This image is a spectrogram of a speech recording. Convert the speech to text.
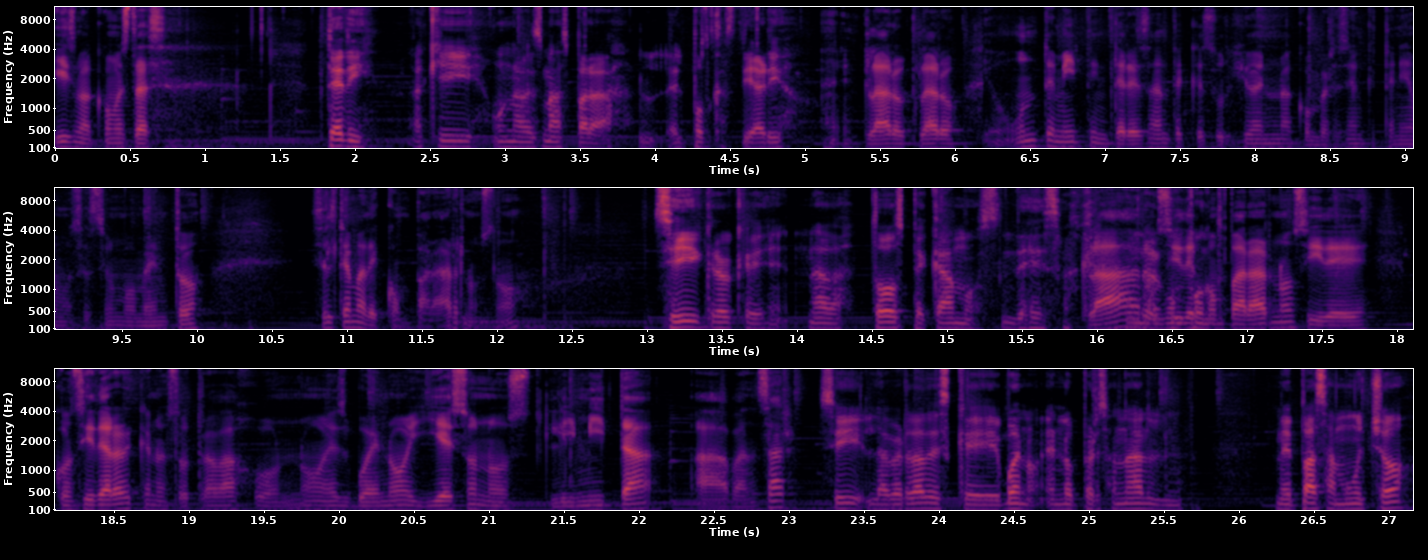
Isma, ¿cómo estás? Teddy, aquí una vez más para el podcast diario. claro, claro. Un temita interesante que surgió en una conversación que teníamos hace un momento es el tema de compararnos, ¿no? Sí, creo que nada, todos pecamos de eso. Claro, sí, de compararnos y de considerar que nuestro trabajo no es bueno y eso nos limita a avanzar. Sí, la verdad es que, bueno, en lo personal me pasa mucho.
